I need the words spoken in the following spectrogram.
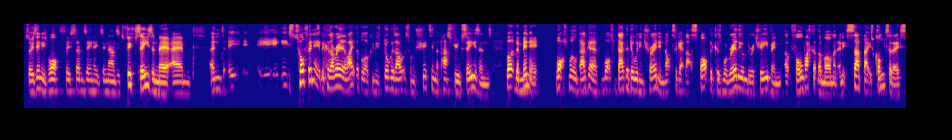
so he's in his what, 17, 18, 19, fifth season, mate. Um, and it, it, it's tough, isn't it? Because I really like the bloke and he's dug us out of some shit in the past few seasons. But at the minute, what's Will Dagger? What's Dagger doing in training not to get that spot? Because we're really underachieving at fullback at the moment, and it's sad that it's come to this.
